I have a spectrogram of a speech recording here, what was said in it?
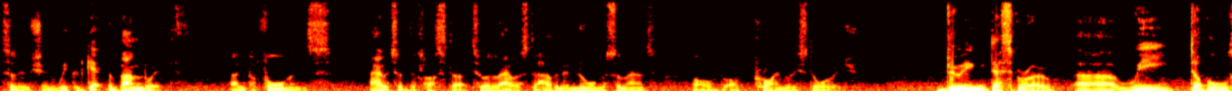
solution, we could get the bandwidth and performance out of the cluster to allow us to have an enormous amount of, of primary storage. Doing Despereaux, uh, we doubled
